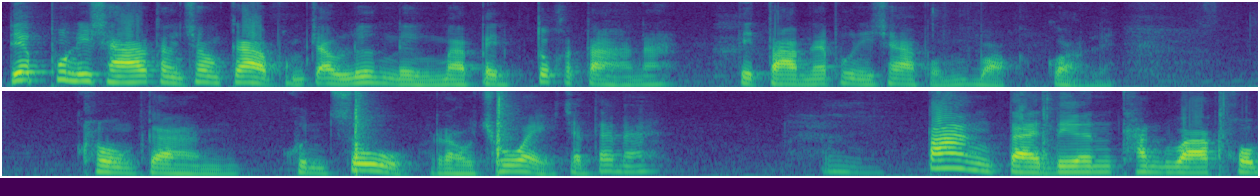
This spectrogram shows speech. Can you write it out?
เดี๋ยวพรุ่งนี้เช้าทางช่องเก้าผมจะเอาเรื่องหนึ่งมาเป็นตุ๊กตานะ ติดตามนะพรุ่งนี้เชาผมบอกก่อนเลย โครงการคุณสู้เราช่วยจำได้ไหมอืมตั้งแต่เดือนธันวาคม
